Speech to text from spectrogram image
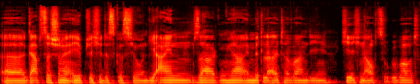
äh, gab es da schon eine erhebliche Diskussion. Die einen sagen, ja, im Mittelalter waren die Kirchen auch zugebaut.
